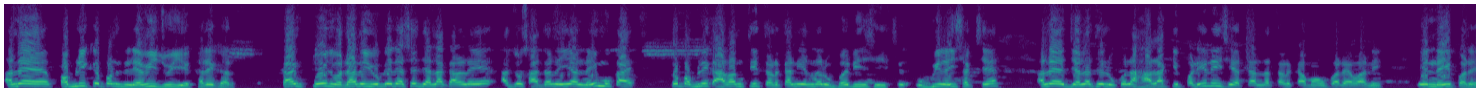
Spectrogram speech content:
અને પબ્લિકે પણ લેવી જોઈએ ખરેખર. કારણ તો જ વધારે યોગ્ય રહેશે, જેના કારણે આ જો સાધન અહીંયા નહીં મુકાય, તો પબ્લિક આરામથી તડકાની અંદર ઊભી રહી ઊભી રહી શકશે અને જેનાથી લોકોને હાલાકી પડી રહી છે અત્યારના તડકામાં ઊભા રહેવાની, એ નહીં પડે.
